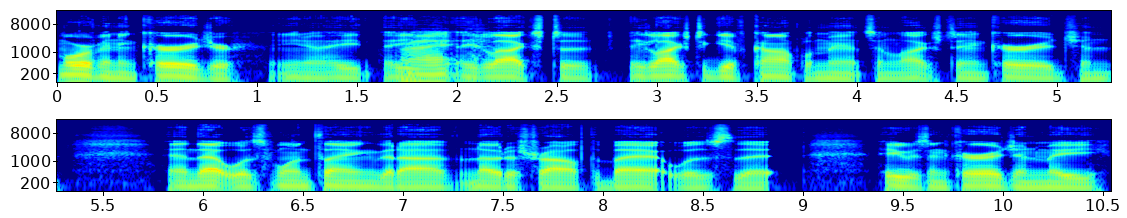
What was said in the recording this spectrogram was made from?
more of an encourager. You know, he he, right. he likes to he likes to give compliments and likes to encourage and and that was one thing that I noticed right off the bat was that he was encouraging me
